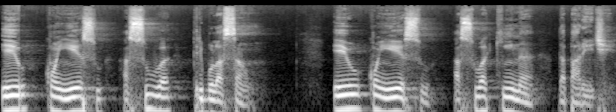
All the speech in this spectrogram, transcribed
Eu conheço a sua tribulação. Eu conheço a sua quina da parede.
